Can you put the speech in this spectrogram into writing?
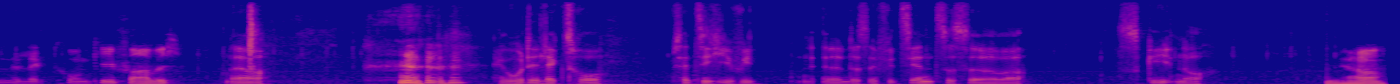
Elekt Elektro und Käfer habe ich. Ja. ja, gut, Elektro. Ist jetzt nicht irgendwie äh, das Effizienteste, aber es geht noch. ja,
